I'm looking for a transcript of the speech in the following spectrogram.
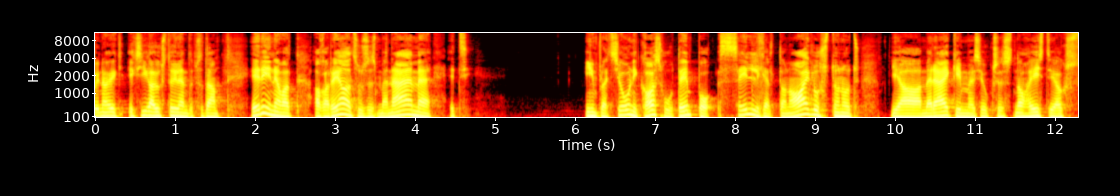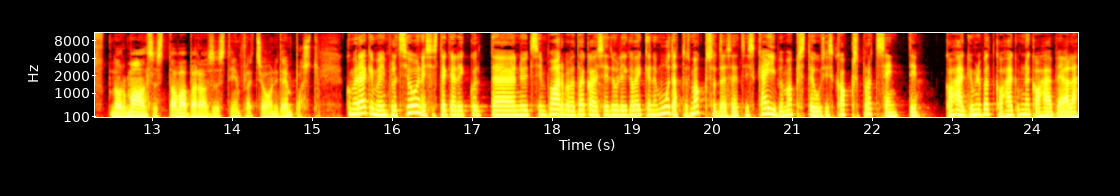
või noh, eks igaüks tõlgendab seda erinevalt, aga reaalsuses me näeme, et inflatsiooni kasvutempo selgelt on aeglustunud ja me räägime sihukesest noh, Eesti jaoks normaalsest tavapärasest inflatsioonitempost. kui me räägime inflatsioonist, siis tegelikult äh, nüüd siin paar päeva tagasi tuli ka väikene muudatus maksudes, et siis käibemaks tõusis kaks protsenti kahekümne pealt kahekümne kahe peale.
